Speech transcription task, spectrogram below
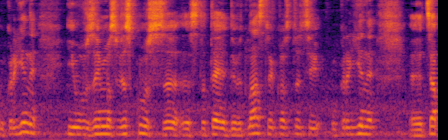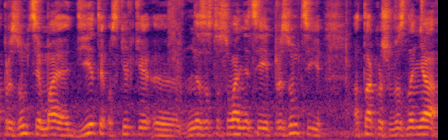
України, і у взаємозв'язку з е, статтею 19 Конституції України е, ця презумпція має діяти, оскільки незастосування цієї презумпції, а також визнання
